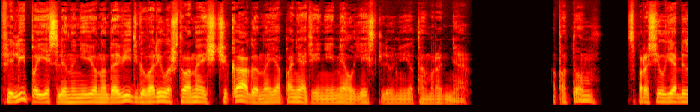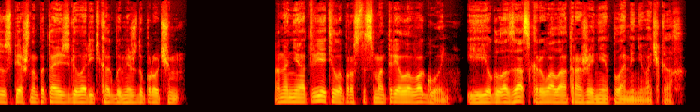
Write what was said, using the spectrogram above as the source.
Филиппа, если на нее надавить, говорила, что она из Чикаго, но я понятия не имел, есть ли у нее там родня. А потом, — спросил я, безуспешно пытаясь говорить, как бы между прочим, она не ответила, просто смотрела в огонь, и ее глаза скрывало отражение пламени в очках.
